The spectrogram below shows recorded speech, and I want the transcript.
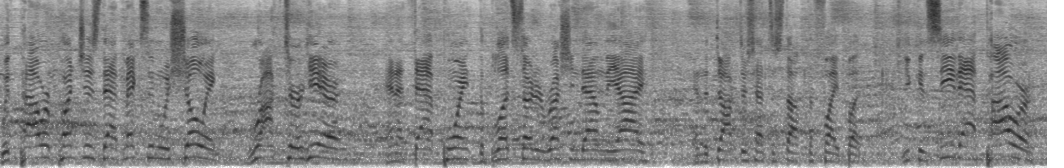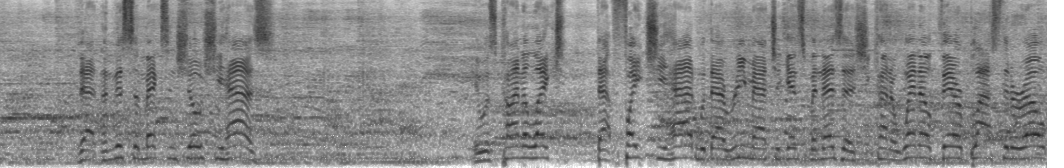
with power punches that Meksen was showing, rocked her here. And at that point, the blood started rushing down the eye and the doctors had to stop the fight. But you can see that power that Anissa Meksen shows she has. It was kind of like that fight she had with that rematch against Menezes. She kind of went out there, blasted her out,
